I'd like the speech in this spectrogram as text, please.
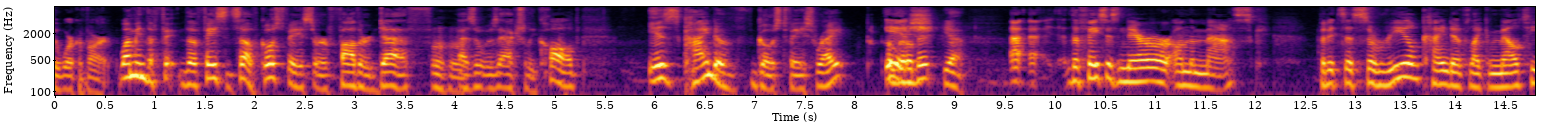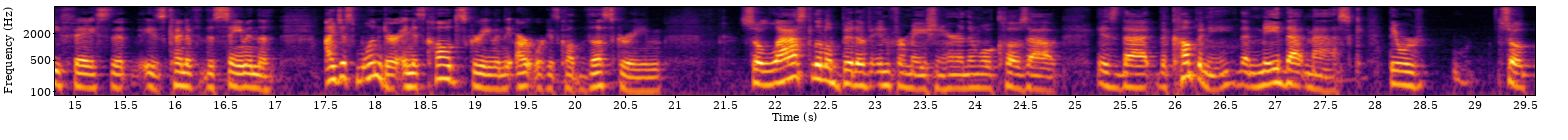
the work of art? Well, I mean the fa- the face itself, Ghostface or Father Death, as it was actually called, is kind of Ghostface, right? A little bit, yeah. uh, uh, the face is narrower on the mask, but it's a surreal kind of like melty face that is kind of the same in the. I just wonder, and it's called Scream, and the artwork is called The Scream. So, last little bit of information here, and then we'll close out, is that the company that made that mask, they were so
